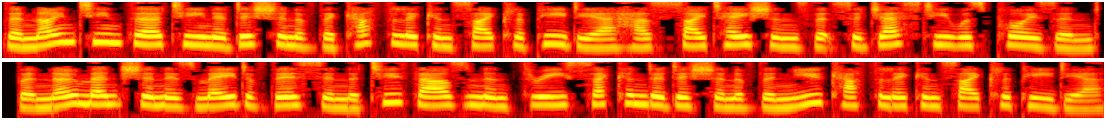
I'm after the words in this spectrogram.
The 1913 edition of the Catholic Encyclopedia has citations that suggest he was poisoned, but no mention is made of this in the 2003 second edition of the New Catholic Encyclopedia.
